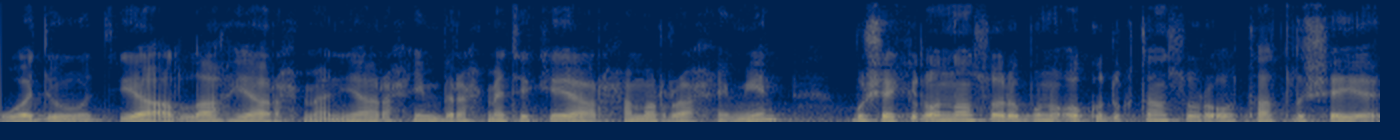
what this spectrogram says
vedud, ya Allah, ya Rahman, ya Rahim, bir rahmetike, ya Erhamer Rahimin. Bu şekil. Ondan sonra bunu okuduktan sonra o tatlı şeyi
